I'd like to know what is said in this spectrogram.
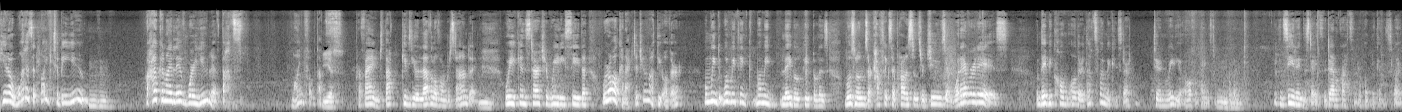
You know, what is it like to be you? Mm-hmm. How can I live where you live? That's mindful. That's Yes. profound. That gives you a level of understanding Mm. where you can start to really see that we're all connected. You're not the other. When we when we think when we label people as Muslims or Catholics or Protestants or Jews or whatever it is, when they become other, that's when we can start doing really awful things to people. You can see it in the states. The Democrats and Republicans, like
